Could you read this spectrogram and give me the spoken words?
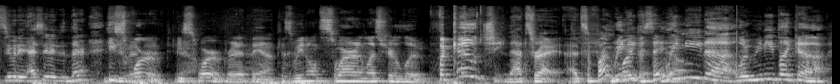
See what he, I see what he did there? He swerved. He yeah. swerved right at the end. Because we don't swear unless you're Luke. Fukuchi. That's right. It's a fun We word need to say. We though. need uh, a. We need like a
